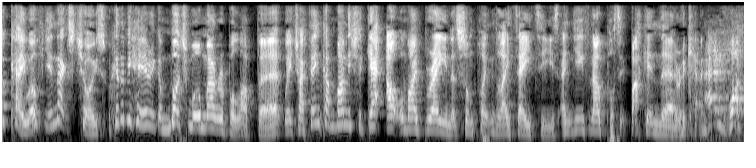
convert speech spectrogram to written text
Okay, well, for your next choice, we're going to be hearing a much more memorable advert, which I think I managed to get out of my brain at some point in the late 80s, and you've now put it back in there again. And what,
